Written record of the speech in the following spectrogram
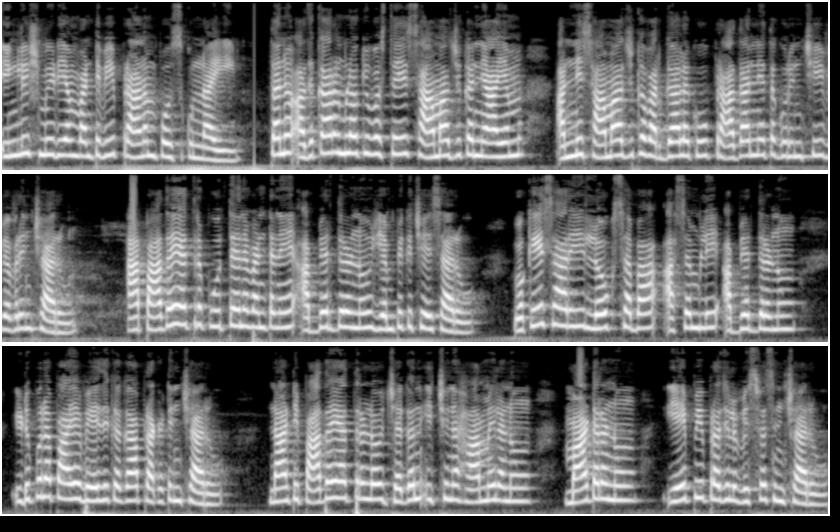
ఇంగ్లీష్ మీడియం వంటివి ప్రాణం పోసుకున్నాయి. తను అధికారంలోకి వస్తే సామాజిక న్యాయం అన్ని సామాజిక వర్గాలకు ప్రాధాన్యత గురించి వివరించారు. ఆ పాదయాత్ర పూర్తయిన వెంటనే అభ్యర్థులను ఎంపిక చేశారు. ఒకేసారి లోక్సభ అసెంబ్లీ అభ్యర్థులను ఇడుపులపాయ వేదికగా ప్రకటించారు. నాటి పాదయాత్రలో జగన్ ఇచ్చిన హామీలను మాటలను ఏపీ ప్రజలు విశ్వసించారు.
